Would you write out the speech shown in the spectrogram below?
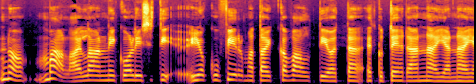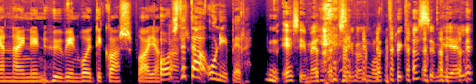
No maalaillaan niin kuin olisi joku firma tai valtio, että, että kun tehdään näin ja näin ja näin, niin hyvinvointi kasvaa ja Ostetaan kasvaa. Uniper. Esimerkiksi, mulle tuli myös se mieleen.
